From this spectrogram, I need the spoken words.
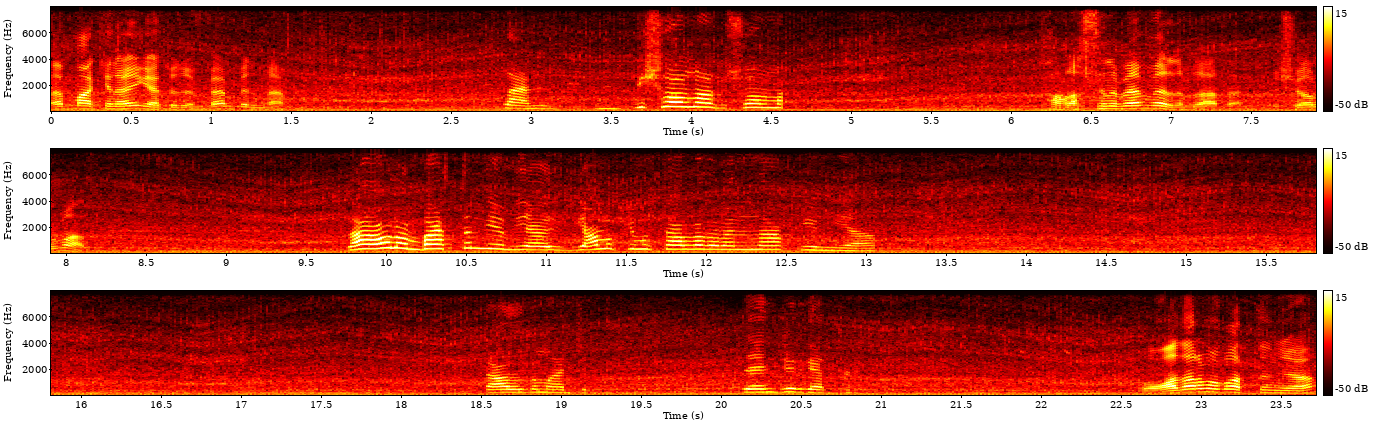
Ben makineyi getirdim ben bilmem. Lan bir şey olmaz bir şey olmaz. Parasını ben verdim zaten. Bir şey olmaz. La oğlum battım diyorum ya. Yamuk yumuk tarlada ben ne yapayım ya. Kaldım acı. Zincir getir. O kadar mı battın ya?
